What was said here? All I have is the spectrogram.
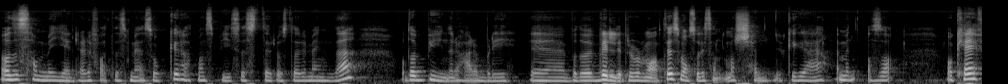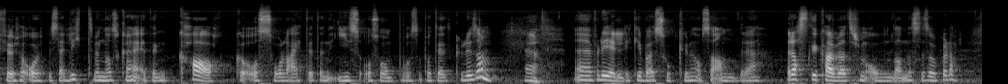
Og det samme gjelder det faktisk med sukker, at man spiser større og større mengde. Og da begynner det her å bli eh, både veldig problematisk, men også liksom, man skjønner jo ikke greia. Men altså, ok, Før så overspiste jeg litt, men nå skal jeg spise en kake, og så leite etter en is, og så en pose potetgull, liksom. Ja. Eh, For det gjelder ikke bare sukker, men også andre raske karbohydrater som omdannes til sukker. Da.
